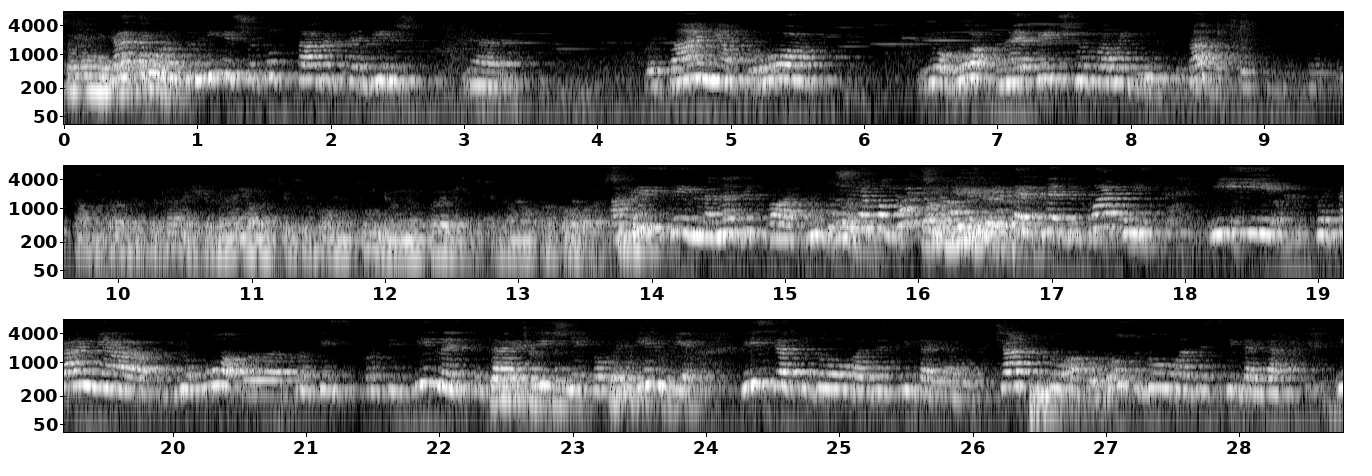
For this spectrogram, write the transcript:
Самому Я так розумію, що тут ставиться більш е, питання про його неетичну поведінку. Так? Там ставиться питання щодо наявності ґрунтовних сумнівів неупередженості даного прокурора. Всі Агресивна, неадекватна. Ну, то, що я побачила, Там є- агресивність, неадекватність і питання його е, професі- професійності та Тому числі, етичній поведінки після судового засідання, або під час судового або до судового засідання. І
